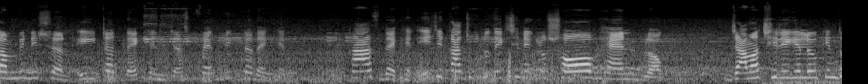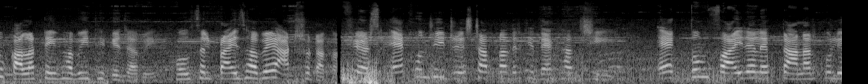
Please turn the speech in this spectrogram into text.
কম্বিনেশন এইটা দেখেন জাস্ট ফ্যাব্রিকটা দেখেন। কাজ দেখেন, এই যে কাজগুলো দেখছেন, এগুলো সব হ্যান্ড ব্লক জামা ছিঁড়ে গেলেও কিন্তু কালারটা এইভাবেই থেকে যাবে। হোলসেল প্রাইস হবে আটশো টাকা। ফিয়ার্স এখন যে ড্রেসটা আপনাদেরকে দেখাচ্ছি, একদম ভাইরাল একটা আনারকলি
